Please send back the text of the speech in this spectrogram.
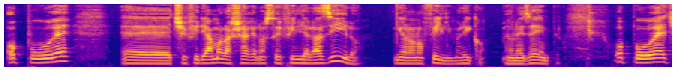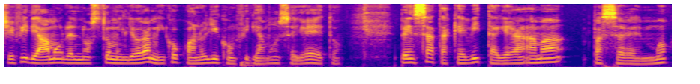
oppure eh, ci fidiamo a lasciare i nostri figli all'asilo io non ho figli, ma dico, è un esempio. Oppure ci fidiamo del nostro migliore amico quando gli confidiamo un segreto. Pensate a che vita grama passeremmo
